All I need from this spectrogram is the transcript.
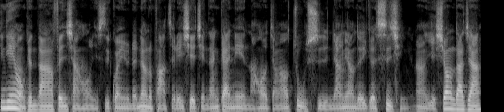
今天我跟大家分享哦，也是关于能量的法则的一些简单概念，然后讲到注使能量的一个事情。那也希望大家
